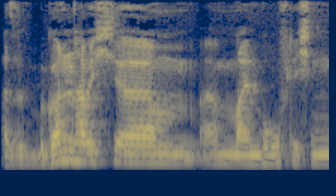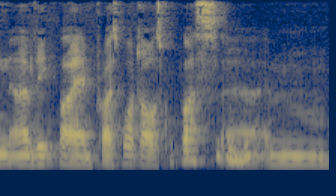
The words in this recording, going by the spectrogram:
Also begonnen habe ich ähm, äh, meinen beruflichen äh, Weg bei PricewaterhouseCoopers äh, mhm. äh, im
